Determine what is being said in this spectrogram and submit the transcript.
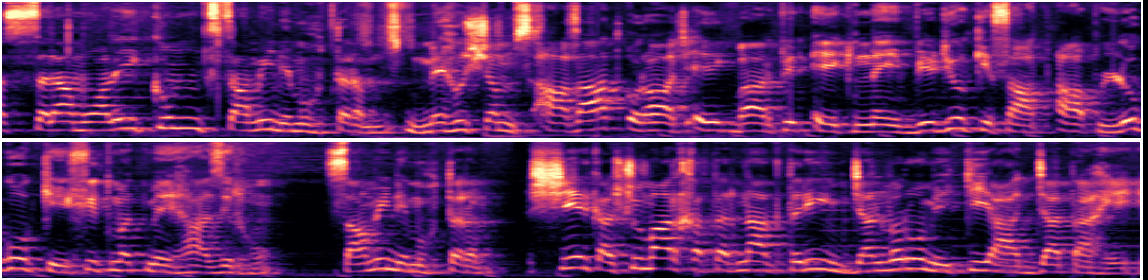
السلام علیکم سامعین محترم، میں ہوں شمس آزاد اور آج ایک بار پھر ایک نئے ویڈیو کے ساتھ آپ لوگوں کی خدمت میں حاضر ہوں۔ سامعین محترم، شیر کا شمار خطرناک ترین جانوروں میں کیا جاتا ہے؟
